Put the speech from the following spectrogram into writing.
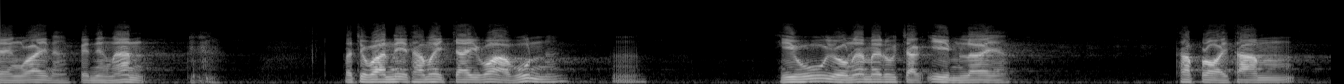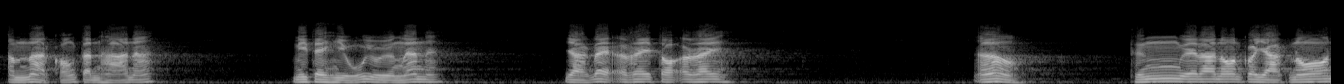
ดงไว้นะเป็นอย่างนั้น ปัจจุบันนี้ทำให้ใจว่าวุ่นหิวอยู่นั้นไม่รู้จักอิ่มเลย ถ้าปล่อยตามอำนาจของตัณหานะ มีแต่หิวอยู่อย่างนั้นนะ อยากได้อะไรต่ออะไร อ้าว ถึงเวลานอนก็อยากนอน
